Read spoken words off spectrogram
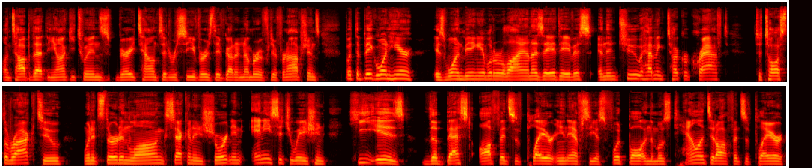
On top of that, the Janke Twins, very talented receivers. They've got a number of different options. But the big one here is one, being able to rely on Isaiah Davis, and then two, having Tucker Kraft to toss the rock to when it's third and long, second and short. And in any situation, he is the best offensive player in FCS football and the most talented offensive player,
